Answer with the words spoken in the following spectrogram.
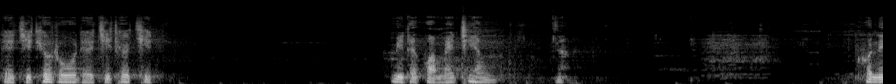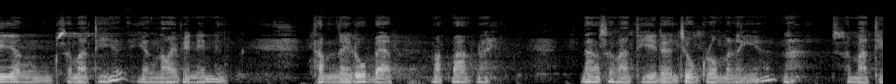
เดี๋ยวจิตก็รู้ เดี๋ยวจิตก็คิด มีแต่ความไม่เที่ยง คนนี้ยังสมาธิยังน้อยไปนิดหนึ่งทำในรูปแบบมาก ๆ หน่อย นั่งสมาธิเดินจงกรมอะไรเงี้ยนะสมาธิ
